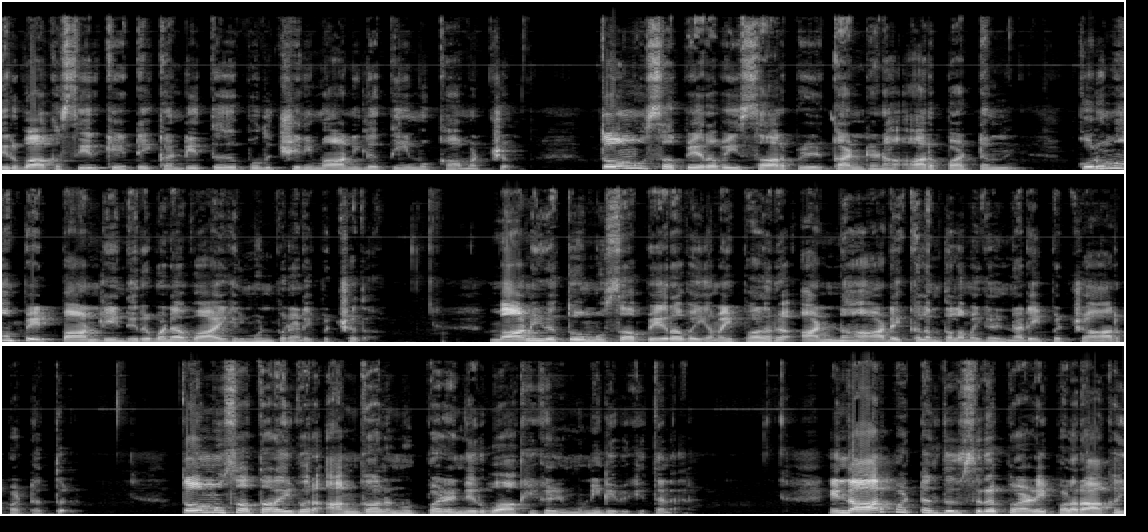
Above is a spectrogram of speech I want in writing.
நிர்வாக சீர்கேட்டை கண்டித்து புதுச்சேரி மாநில திமுக மற்றும் தோமுச பேரவை சார்பில் கண்டன ஆர்ப்பாட்டம் குருமாம்பேட் பாண்டி நிறுவன வாயில் முன்பு நடைபெற்றது. மாநில தோமுசா பேரவை அமைப்பாளர் அண்ணா அடைக்கலம் தலைமையில் நடைபெற்ற ஆர்ப்பாட்டத்தில் தோமுசா தலைவர் அங்காளன் உட்பட நிர்வாகிகள் முன்னிலை வகித்தனர். இந்த ஆர்ப்பாட்டத்தில் சிறப்பு அழைப்பாளராக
